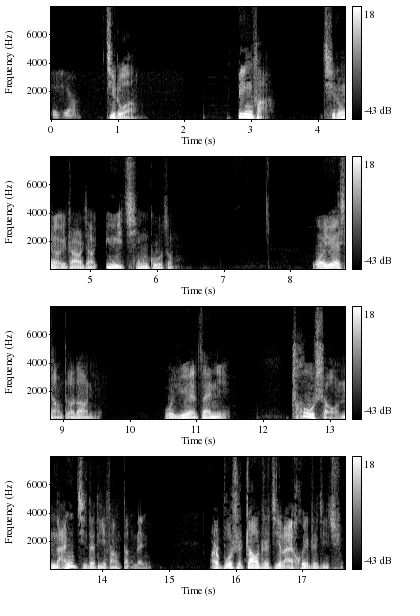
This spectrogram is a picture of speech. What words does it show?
谢谢啊。记住啊，兵法其中有一招叫欲擒故纵。我越想得到你，我越在你触手难及的地方等着你，而不是招之即来，挥之即去。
